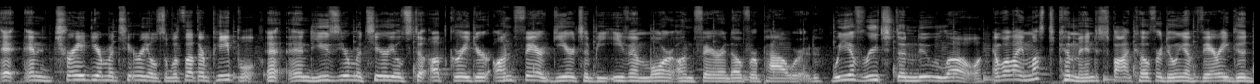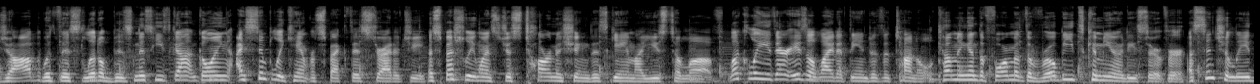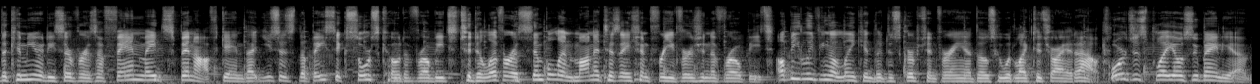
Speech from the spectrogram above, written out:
and trade your materials with other people and use your materials to upgrade your unfair gear to be even more unfair and overpowered. We have reached a new low, and while I must commend Spotco for doing a very good job with this little business he's got going, I simply can't respect this strategy, especially when it's just tarnishing this game I used to love. Luckily, there is a light at the end of the tunnel tunnel, coming in the form of the Robeats community server. Essentially, the community server is a fan-made spin-off game that uses the basic source code of Robeats to deliver a simple and monetization-free version of Robeats. I'll be leaving a link in the description for any of those who would like to try it out. Or just play Osumania,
